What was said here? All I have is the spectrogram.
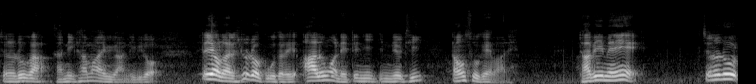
ကျွန်တော်တို့ကဂန္ဒီခမ်းမကြီးကနေပြီးတော့တက်ရောက်လာတဲ့လွတ်တော်ကိုယ်စားလှယ်အားလုံးကနေတညီညွတ်တီတောင်းဆိုခဲ့ပါတယ်ဒါပေမဲ့ကျွန်တော်တို့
